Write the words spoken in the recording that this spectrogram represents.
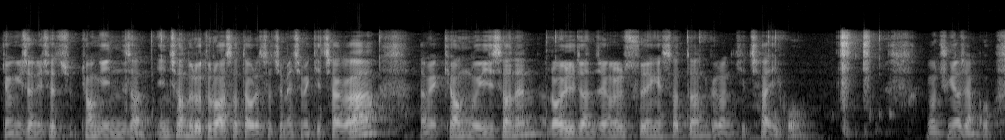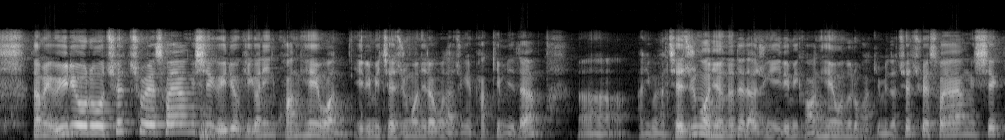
경의선이 최초 경인선 인천으로 들어왔었다고 그랬었죠. 맨 처음에 기차가. 그다음에 경의선은 러일 전쟁을 수행했었던 그런 기차이고. 이건 중요하지 않고. 그 다음에 의료로 최초의 서양식 의료기관인 광해원 이름이 제중원이라고 나중에 바뀝니다. 아, 아니구나. 제중원이었는데 나중에 이름이 광해원으로 바뀝니다. 최초의 서양식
